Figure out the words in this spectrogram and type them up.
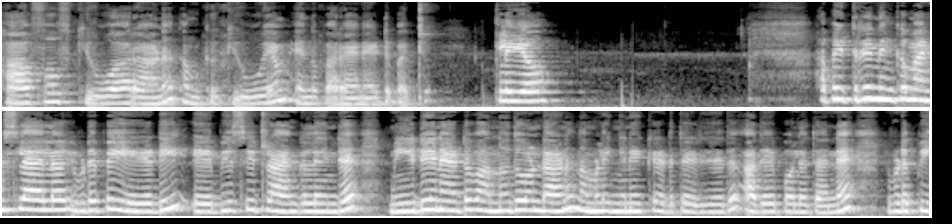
ഹാഫ് ഓഫ് ക്യു ആർ ആണ് നമുക്ക് ക്യു എം എന്ന് പറയാനായിട്ട് പറ്റും. ക്ലിയർ അപ്പോൾ ഇത്രയും നിങ്ങൾക്ക് മനസ്സിലായല്ലോ. ഇവിടെ ഇപ്പോൾ A D A B C ട്രാങ്കിളിന്റെ മീഡിയനായിട്ട് വന്നതുകൊണ്ടാണ് നമ്മൾ ഇങ്ങനെയൊക്കെ എടുത്ത് എഴുതിയത്. അതേപോലെ തന്നെ ഇവിടെ പി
